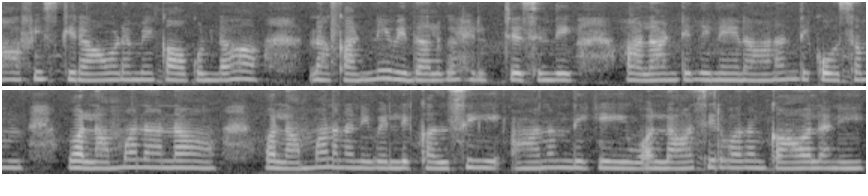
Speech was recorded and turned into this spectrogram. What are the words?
ఆఫీస్కి రావడమే కాకుండా నాకు అన్ని విధాలుగా హెల్ప్ చేసింది. అలాంటిది నేను ఆనంది కోసం వాళ్ళ అమ్మ నాన్న వాళ్ళ అమ్మ నాన్నని వెళ్ళి కలిసి ఆనందికి వాళ్ళ ఆశీర్వాదం కావాలని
